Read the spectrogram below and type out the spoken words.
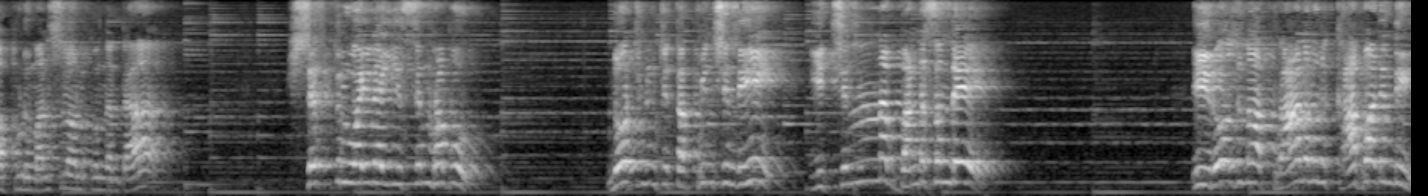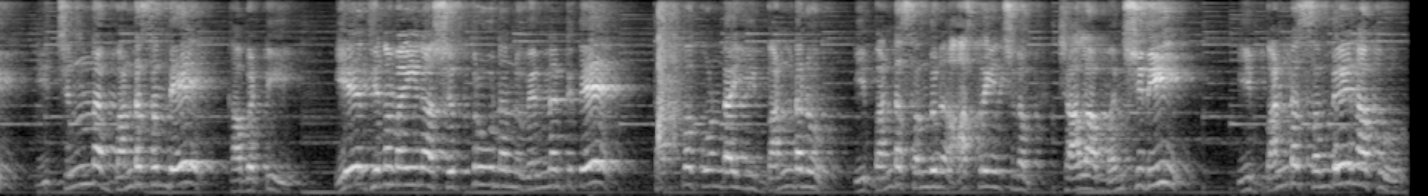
అప్పుడు మనసులో అనుకుందంట శత్రువైన ఈ సింహపు నోటి నుంచి తప్పించింది ఈ చిన్న బండ సందే. ఈ రోజు నా ప్రాణమును కాపాడింది ఈ చిన్న బండ సందే. కాబట్టి ఏ దినమైన శత్రువు నన్ను వెన్నంటితే తప్పకుండా ఈ బండను ఈ బండ సందును ఆశ్రయించడం చాలా మంచిది. ఈ బండ సందే నాకు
